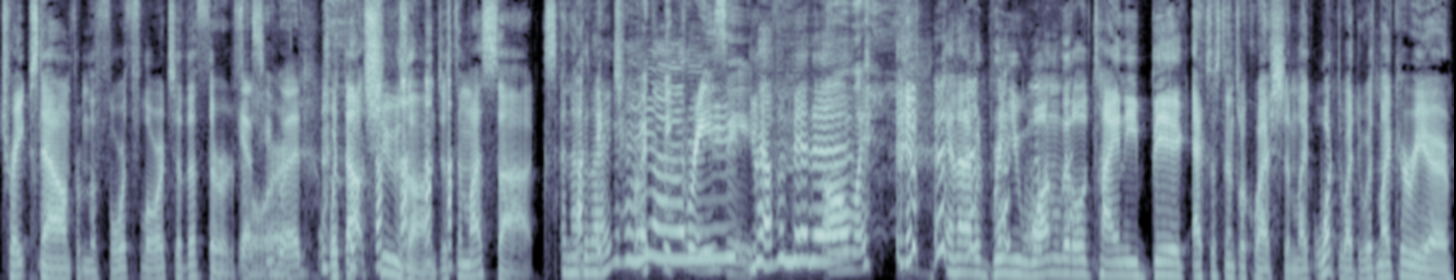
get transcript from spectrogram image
traipse down from the fourth floor to the third Yes, you floor would. without shoes on, just in my socks, and I'd be like, It "Hey, me crazy. You have a minute?" Oh my. and then I would bring you one little tiny big existential question like what do I do with my career?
